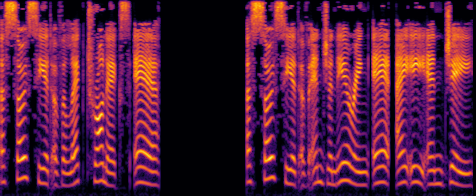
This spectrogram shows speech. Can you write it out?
Associate of Electronics AIR Associate of Engineering AIR AENG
